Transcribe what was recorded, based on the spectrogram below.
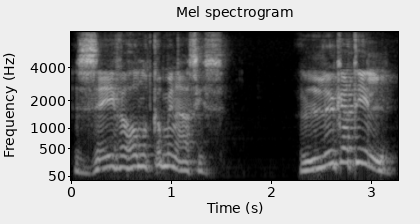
700 combinaties. Lucatil!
